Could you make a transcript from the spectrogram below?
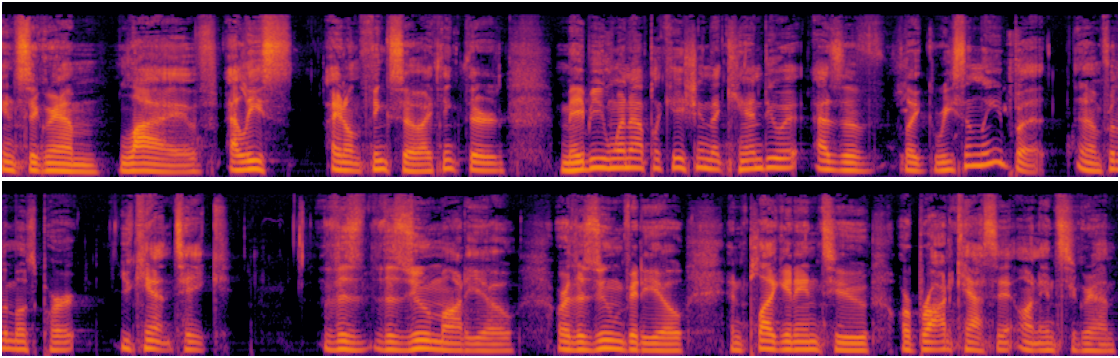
Instagram Live. At least I don't think so. I think there maybe one application that can do it as of like recently, but um, for the most part, you can't take the the Zoom audio or the Zoom video and plug it into or broadcast it on Instagram.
